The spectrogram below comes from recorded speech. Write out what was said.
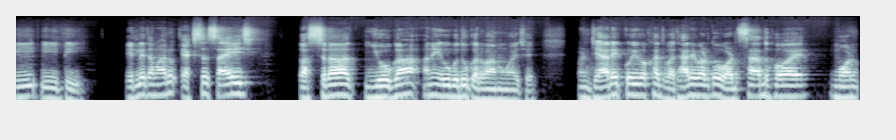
પીઈટી એટલે તમારું એક્સરસાઇઝ કસરત, યોગા અને એવું બધું કરવાનું હોય છે. પણ જ્યારે કોઈ વખત વધારે પડતો વરસાદ હોય મોર-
